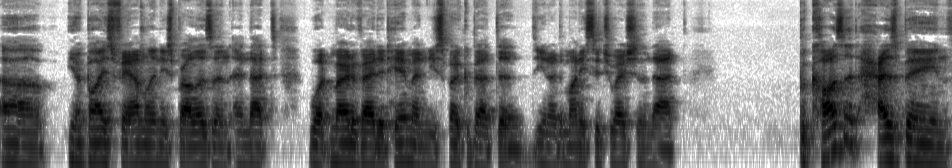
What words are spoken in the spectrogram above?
uh, you know, by his family and his brothers, and and that what motivated him. And you spoke about the you know the money situation and that because it has been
